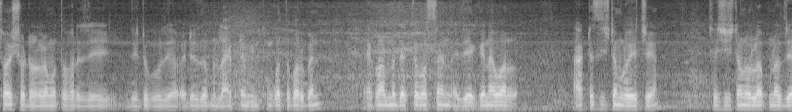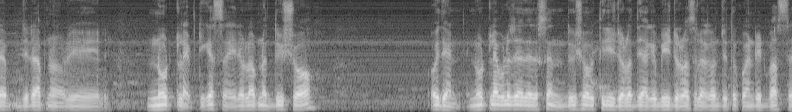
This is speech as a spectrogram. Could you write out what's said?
ছয়শো ডলারের মতো হরে যে, যেটুকু এটা যদি আপনি লাইফ টাইম ইনকাম করতে পারবেন। এখন আপনি দেখতে পাচ্ছেন এই যে এখানে আবার একটা সিস্টেম রয়েছে। সেই সিস্টেম হলো আপনার যে, যেটা আপনার নোট লাইফ ঠিক আছে? এটা হলো আপনার দুইশো, ওই দেন নোট লেভেলে যে, দেখছেন, দুইশো তিরিশ ডলার দিয়ে আগে বিশ ডলার ছিল, এখন যেহেতু কয়েন রেট বাড়ছে,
